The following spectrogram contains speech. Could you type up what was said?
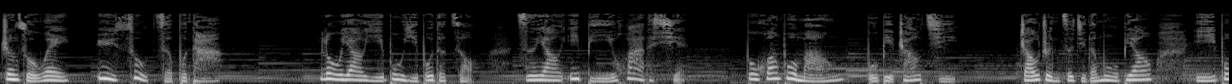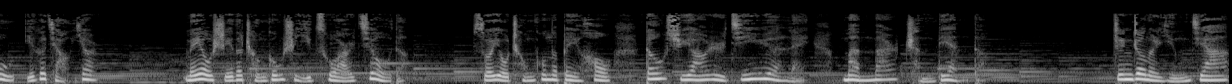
正所谓欲速则不达，路要一步一步的走，字要一笔一画的写。不慌不忙，不必着急，找准自己的目标，一步一个脚印儿。没有谁的成功是一蹴而就的，所有成功的背后都需要日积月累、慢慢沉淀的。真正的赢家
